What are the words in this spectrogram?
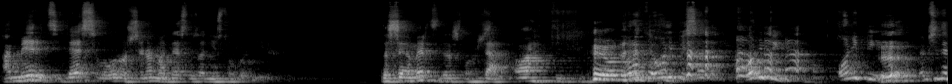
Americi desilo ono što se nama desilo zadnjih 100 godina. Da se Americi desilo nešto. Da. Ah, ti. Brate, oni bi sad, oni bi, oni bi, ja mislim da,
